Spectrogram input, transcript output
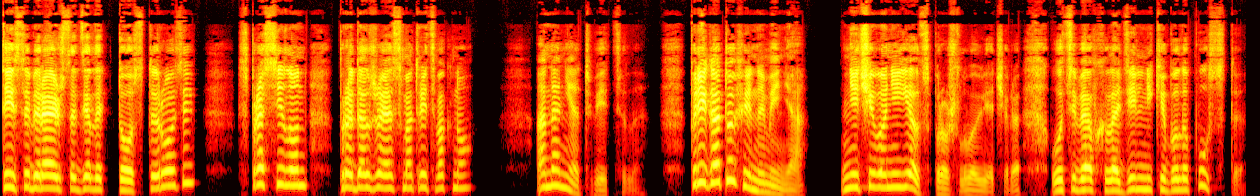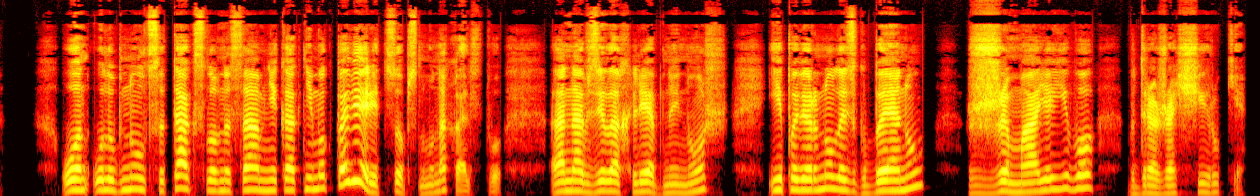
«Ты собираешься делать тосты, Рози?» — спросил он, продолжая смотреть в окно. Она не ответила. «Приготовь и на меня. Ничего не ел с прошлого вечера. У тебя в холодильнике было пусто. Он улыбнулся так, словно сам никак не мог поверить собственному нахальству. Она взяла хлебный нож и повернулась к Бену, сжимая его в дрожащей руке.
